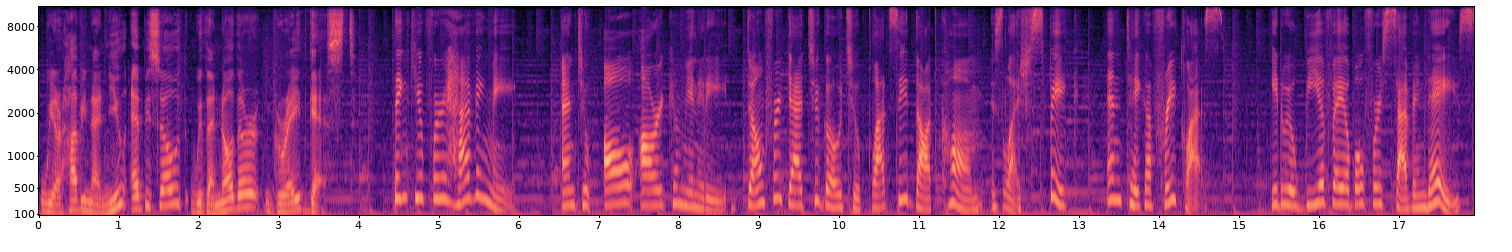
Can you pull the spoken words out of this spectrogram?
we are having a new episode with another great guest. Thank you for having me. And to all our community, don't forget to go to platzi.com slash speak and take a free class. It will be available for seven days.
